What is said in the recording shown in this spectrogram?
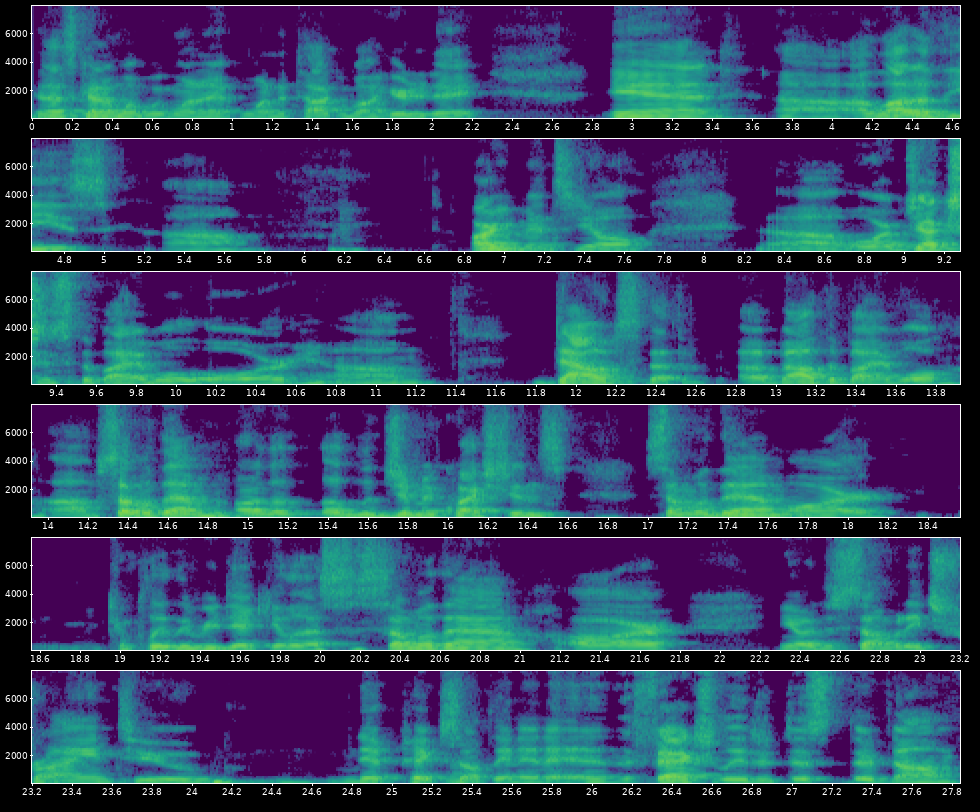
and that's kind of what we want to want to talk about here today. And uh, a lot of these um, arguments, you know, uh, or objections to the Bible, or um, doubts that the, about the Bible. Um, some of them are le- uh, legitimate questions. Some of them are completely ridiculous. Some of them are, you know, just somebody trying to nitpick something, and, and factually they're just they're dumb.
